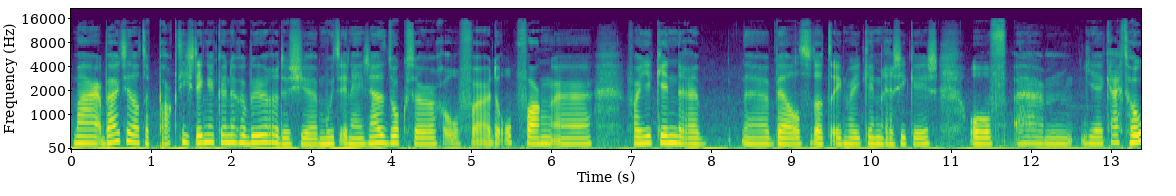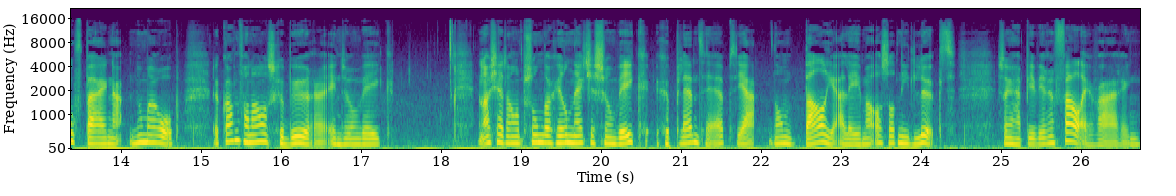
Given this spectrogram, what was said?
Maar buiten dat er praktisch dingen kunnen gebeuren, dus je moet ineens naar de dokter of uh, de opvang uh, van je kinderen uh, belt dat een van je kinderen ziek is, of um, je krijgt hoofdpijn, nou, noem maar op. Er kan van alles gebeuren in zo'n week. En als jij dan op zondag heel netjes zo'n week gepland hebt, ja, dan baal je alleen maar als dat niet lukt. Dus dan heb je weer een faalervaring.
